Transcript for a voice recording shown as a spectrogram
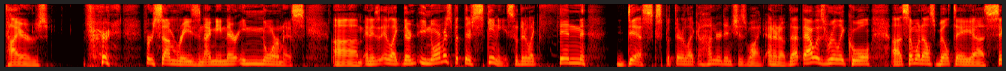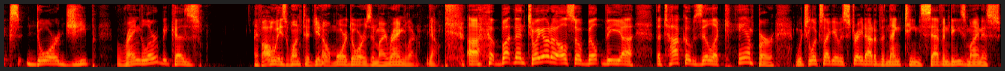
tires. For for some reason, I mean they're enormous, um, and it's like they're enormous, but they're skinny, so they're like thin discs, but they're like 100 inches wide. I don't know. That that was really cool. Uh, someone else built a uh, six door Jeep Wrangler because I've always wanted, you know, more doors in my Wrangler. No, uh, but then Toyota also built the uh, the Tacozilla camper, which looks like it was straight out of the 1970s, minus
